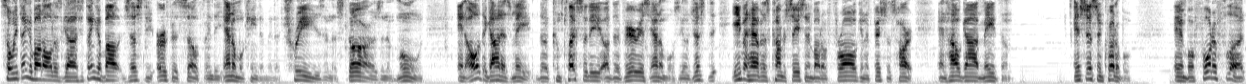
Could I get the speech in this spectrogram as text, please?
So we think about all this, guys. You think about just the earth itself and the animal kingdom and the trees and the stars and the moon and all that God has made, the complexity of the various animals, you know, just even having this conversation about a frog and a fish's heart and how God made them. It's just incredible. And before the flood,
